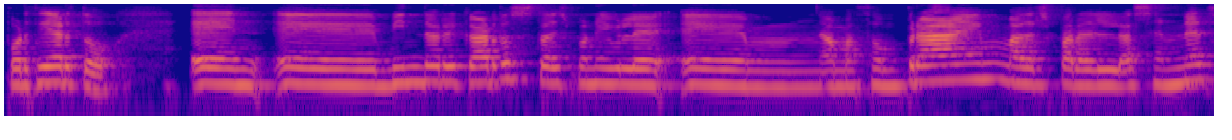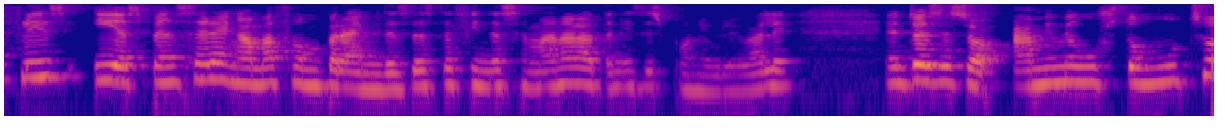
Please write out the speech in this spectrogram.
Por cierto, en eh, Bindo Ricardo está disponible en Amazon Prime, Madres Paralelas en Netflix y Spencer en Amazon Prime. Desde este fin de semana la tenéis disponible, ¿vale? Entonces eso, a mí me gustó mucho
